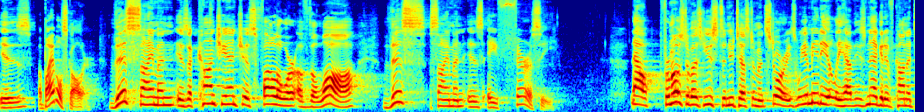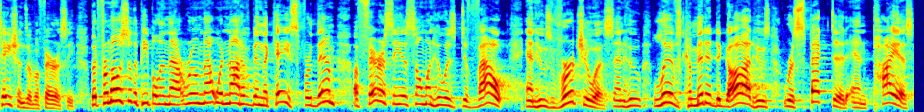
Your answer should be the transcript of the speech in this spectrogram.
is a Bible scholar. This Simon is a conscientious follower of the law. This Simon is a Pharisee. Now, for most of us used to New Testament stories, we immediately have these negative connotations of a Pharisee. But for most of the people in that room, that would not have been the case. For them, a Pharisee is someone who is devout and who's virtuous and who lives committed to God, who's respected and pious,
